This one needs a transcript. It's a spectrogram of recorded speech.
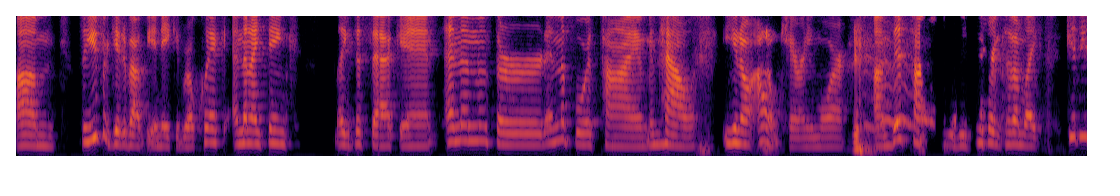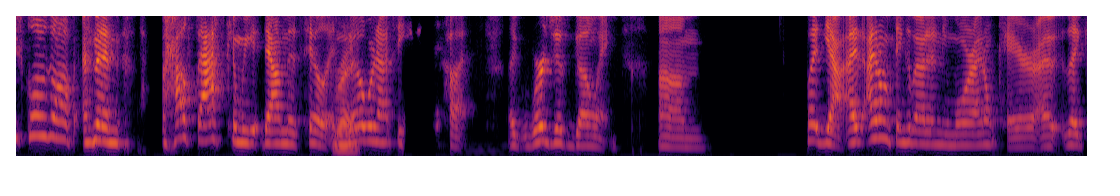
um, so you forget about being naked real quick. And then I think like the second and then the third and the fourth time. And now, you know, I don't care anymore. Um, this time will be different because I'm like, get these clothes off. And then how fast can we get down this hill? And right. no, we're not taking cuts. Like we're just going. Um, but yeah, I, I don't think about it anymore. I don't care. I like,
